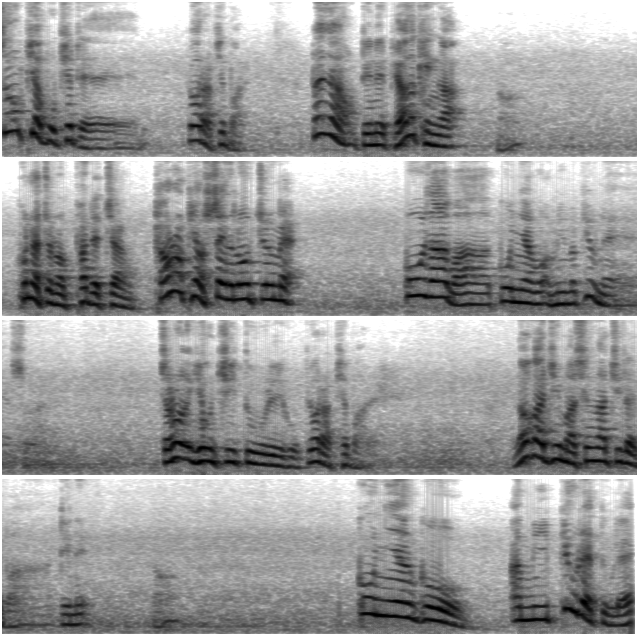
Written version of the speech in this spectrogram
ဆုံးဖြတ်ဖို့ဖြစ်တယ်ပြောတာဖြစ်ပါတယ်။ဒါကြောင့်ဒီနေ့ဘုရားသခင်ကနော်ခုနကျွန်တော်ဖတ်တဲ့ကြံထောင်းရဖျောက်စိတ်နှလုံးကျွမ်းမဲ့ကိုးစားပါကိုညာကိုအမိမပြုတ်နဲ့ဆိုတာကျွန်တော်ယုံကြည်သူတွေကိုပြောတာဖြစ်ပါတယ်လောကကြီးမှာစဉ်းစားကြည့်လိုက်ပါဒီနေ့နော်ကိုညာကိုအမိပြုတ်တဲ့သူလဲ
